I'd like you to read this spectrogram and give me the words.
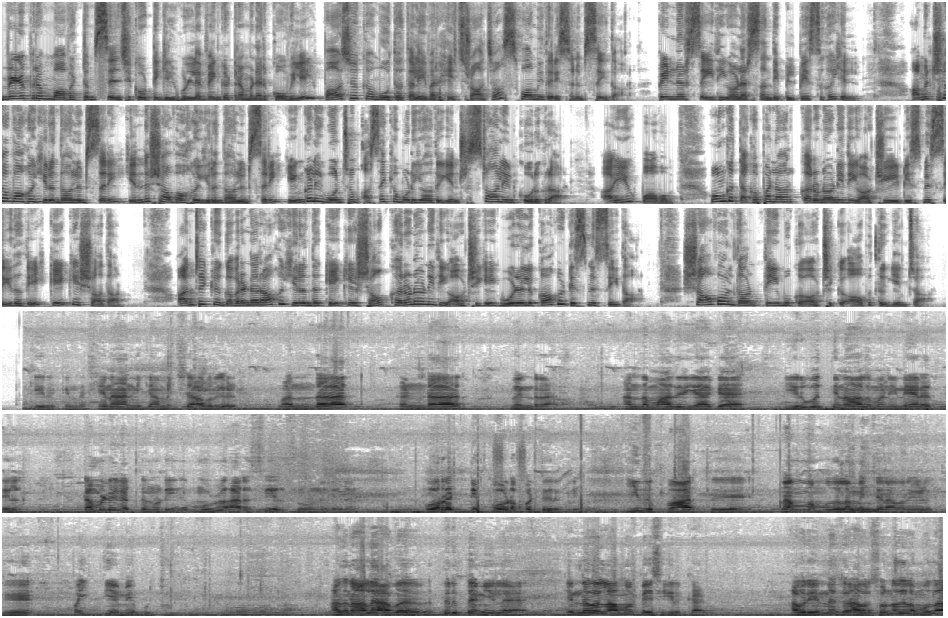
விழுப்புரம் மாவட்டம் செஞ்சிக்கோட்டையில் உள்ள வெங்கட்ரமணர் கோவிலில் பாஜக மூத்த தலைவர் ஹெச் ராஜா சுவாமி தரிசனம் செய்தார். பின்னர் செய்தியாளர் சந்திப்பில் பேசுகையில் அமித்ஷாவாக இருந்தாலும் சரி எந்த ஷாவாக இருந்தாலும் சரி எங்களை ஒன்றும் அசைக்க முடியாது என்று ஸ்டாலின் கூறுகிறார். ஐயோ பாவம். உங்க தகப்பனார் கருணாநிதி ஆட்சியை டிஸ்மிஸ் செய்ததே கே. கே. ஷா தான். அன்றைக்கு கவர்னராக இருந்த கே. கே. ஷா கருணாநிதி ஆட்சியை ஊழலுக்காக டிஸ்மிஸ் செய்தார். ஷாவால் தான் திமுக ஆட்சிக்கு ஆபத்து என்றார். இருக்கின்றார் ஏன்னா அன்னைக்கு அமித்ஷா அவர்கள் வந்தார் கண்டார் வென்றார். அந்த மாதிரியாக இருபத்தி நாலு மணி நேரத்தில் தமிழகத்தினுடைய முழு அரசியல் சூழ்நிலையும் புரட்டி போடப்பட்டிருக்கு. இது பார்த்து நம்ம முதலமைச்சர் அவர்களுக்கு பைத்தியமே பிடிச்சிருக்கு அதனால அவர் திருத்தணியில் என்னவெல்லாமோ பேசியிருக்கார். அவர் என்ன சொ அவர் சொன்னதில் முத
